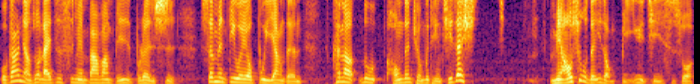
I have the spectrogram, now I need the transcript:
我刚刚讲说，来自四面八方、彼此不认识、身份地位又不一样的人，看到路红灯全部停。其实，在描述的一种比喻，其实是说，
